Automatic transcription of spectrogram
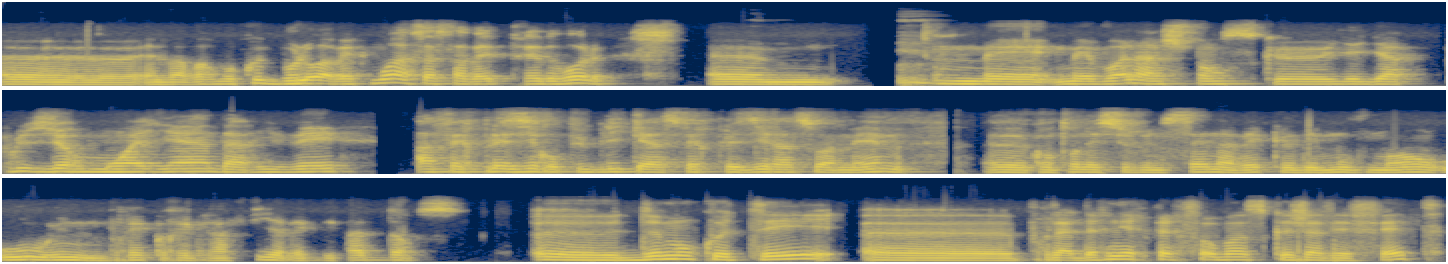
Euh, elle va avoir beaucoup de boulot avec moi, ça, ça va être très drôle. Euh, mais, mais voilà, je pense qu'il y, a- il y a plusieurs moyens d'arriver à faire plaisir au public et à se faire plaisir à soi-même quand on est sur une scène avec des mouvements ou une vraie chorégraphie avec des pas de danse. Euh, de mon côté, euh, pour la dernière performance que j'avais faite,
